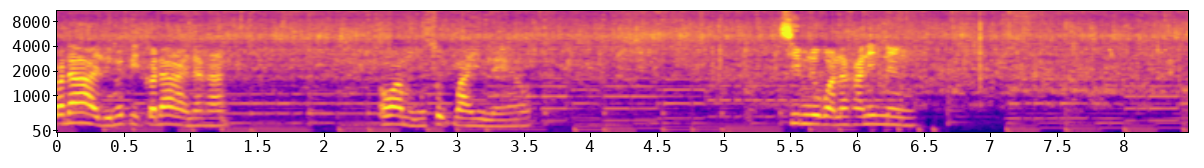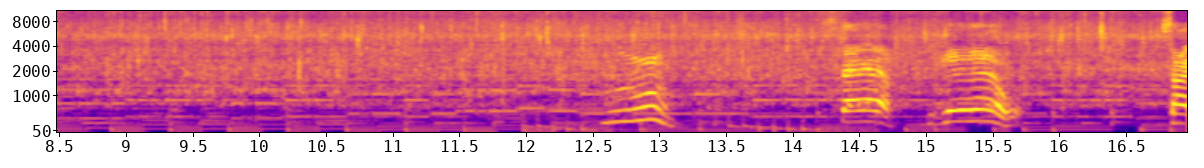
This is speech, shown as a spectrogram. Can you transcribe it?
ก็ได้หรือไม่ปิดก็ได้นะคะ เพราะว่าหมูสุกมาอยู่แล้ว ชิมดูก่อนนะคะนิดนึงอืมแซ่บอีกแล้ว ใส่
